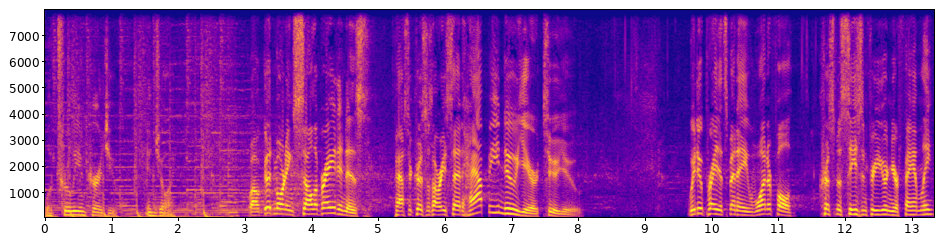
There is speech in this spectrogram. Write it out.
will truly encourage you. Enjoy. Well, good morning, Celebrate, and as Pastor Chris has already said, Happy New Year to you. We do pray that it's been a wonderful Christmas season for you and your family.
